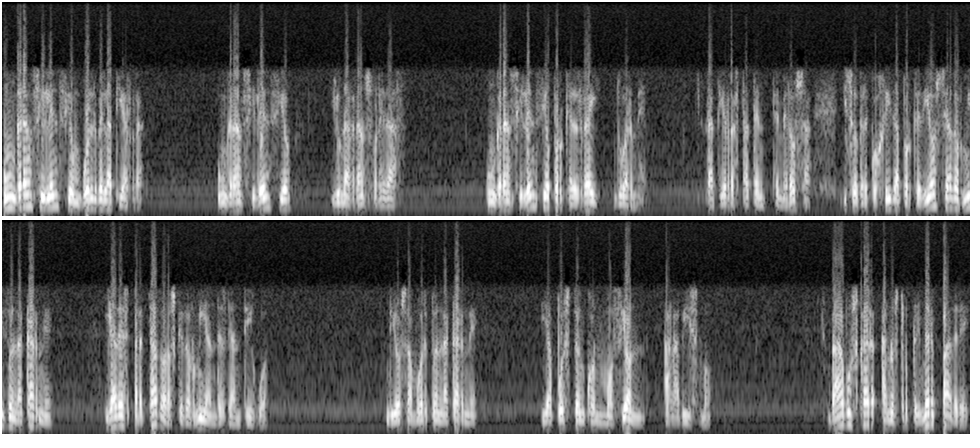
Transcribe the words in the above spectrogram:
Un gran silencio envuelve la tierra, un gran silencio y una gran soledad. Un gran silencio porque el rey duerme. La tierra está temerosa y sobrecogida porque Dios se ha dormido en la carne y ha despertado a los que dormían desde antiguo. Dios ha muerto en la carne y ha puesto en conmoción al abismo va a buscar a nuestro primer padre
